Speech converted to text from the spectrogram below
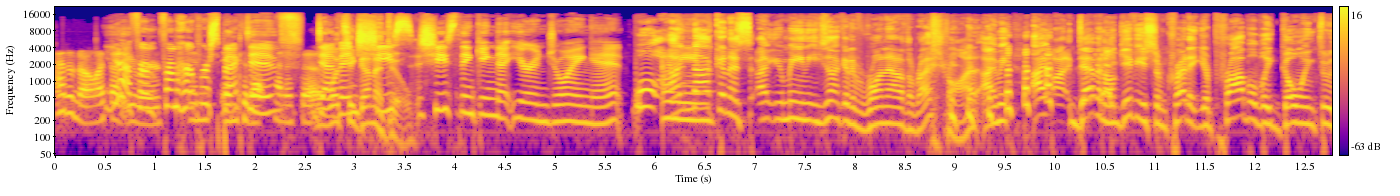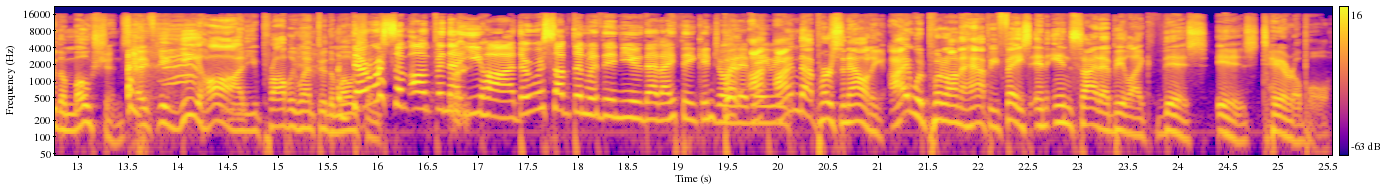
I don't know. I thought Yeah, you from were from her in- perspective, kind of. Devin, What's he gonna she's do? she's thinking that you're enjoying it. Well, I I'm mean- not gonna. s- I I mean, he's not gonna run out of the restaurant. I mean, I, I, Devin, I'll give you some credit. You're probably going through the motions. If you yeehawed, you probably went through the motions. There was some ump in that yeehaw. There was something within you that I think enjoyed but it. I, Maybe I'm that personality. I would put on a happy face, and inside I'd be like, "This is terrible."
